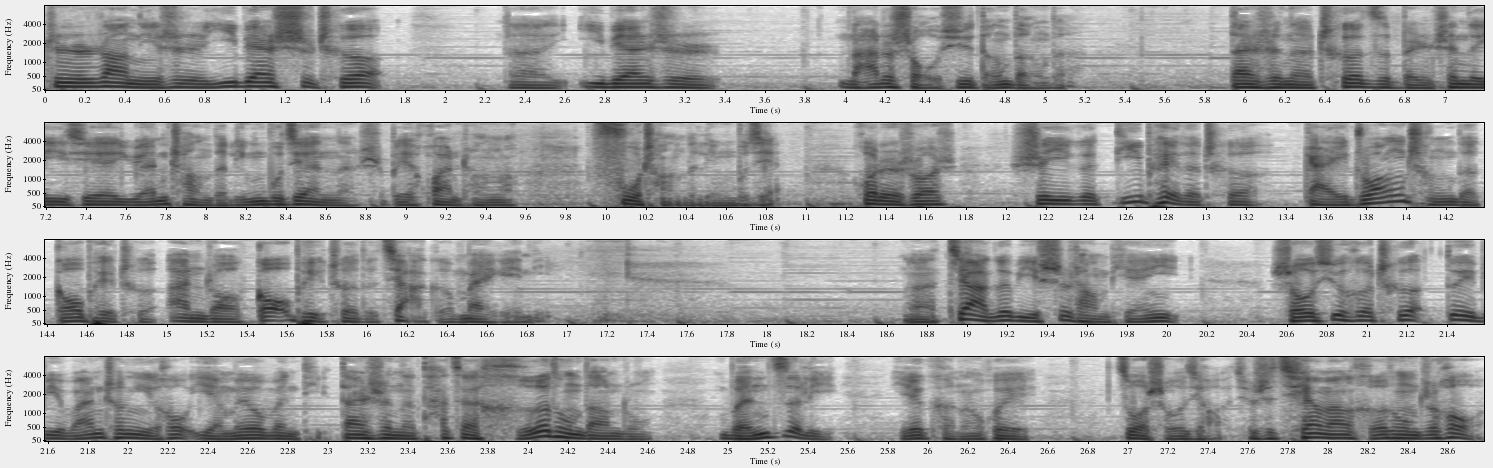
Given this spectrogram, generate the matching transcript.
甚至让你是一边试车，呃，一边是拿着手续等等的，但是呢，车子本身的一些原厂的零部件呢是被换成了副厂的零部件，或者说是一个低配的车。改装成的高配车，按照高配车的价格卖给你，啊，价格比市场便宜，手续和车对比完成以后也没有问题。但是呢，他在合同当中文字里也可能会做手脚，就是签完合同之后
